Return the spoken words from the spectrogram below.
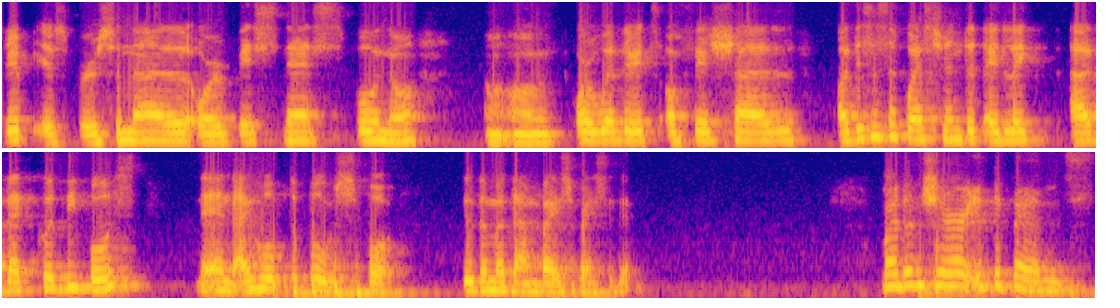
trip is personal or business po, no, uh, or whether it's official. Uh, this is a question that I'd like, uh, that could be posed, and I hope to post po to the Madam Vice President. Madam Chair, it depends.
